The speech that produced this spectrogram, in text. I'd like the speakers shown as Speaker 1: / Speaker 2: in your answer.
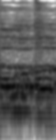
Speaker 1: oh, oh. oh.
